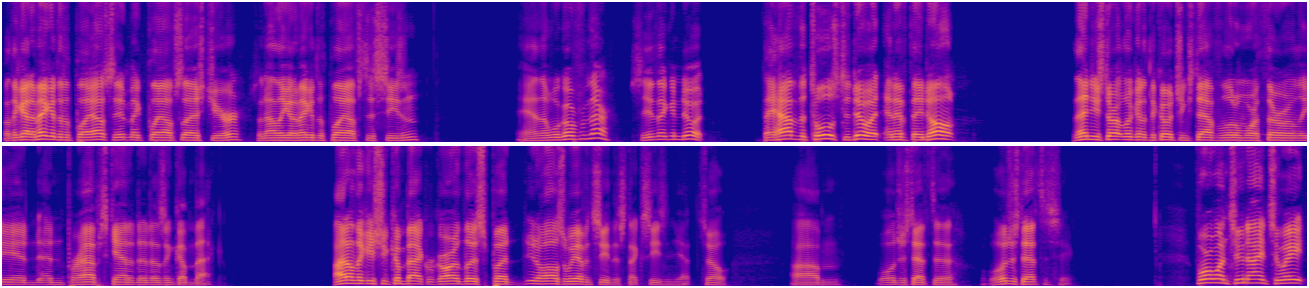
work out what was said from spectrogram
But they got to make it to the playoffs. They didn't make playoffs last year, so now they got to make it to the playoffs this season, and then we'll go from there. See if they can do it. They have the tools to do it, and if they don't, then you start looking at the coaching staff a little more thoroughly, and, and perhaps Canada doesn't come back. I don't think he should come back regardless, but you know, also we haven't seen this next season yet, so um, we'll just have to we'll just have to see. Four one two nine two eight.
